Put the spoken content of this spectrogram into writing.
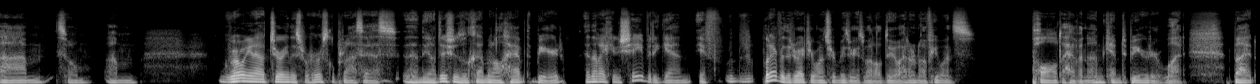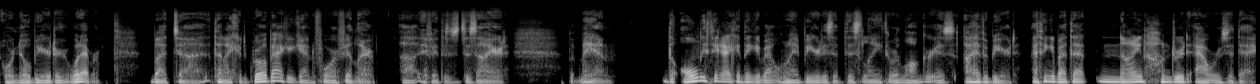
um, so um growing it out during this rehearsal process. And then the auditions will come and I'll have the beard. And then I can shave it again if whatever the director wants for Misery is what I'll do. I don't know if he wants Paul to have an unkempt beard or what, but, or no beard or whatever. But uh, then I could grow back again for Fiddler uh, if it is desired. But man, the only thing I can think about when my beard is at this length or longer is I have a beard. I think about that 900 hours a day.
